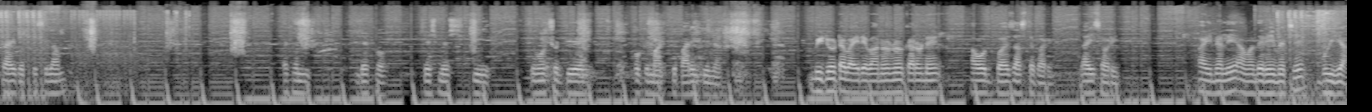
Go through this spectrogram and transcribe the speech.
ট্রাই করতেছিলাম। এখন দেখো, শেষমেশ কি ইমোট শট দিয়ে ওকে মারতে পারি কি না ভিডিওটা বাইরে বানানোর কারণে আউট বয়েস আসতে পারে। তাই সরি ফাইনালি আমাদের এই ম্যাচে ভুইয়া।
